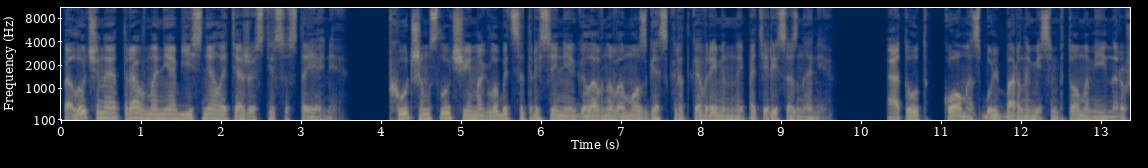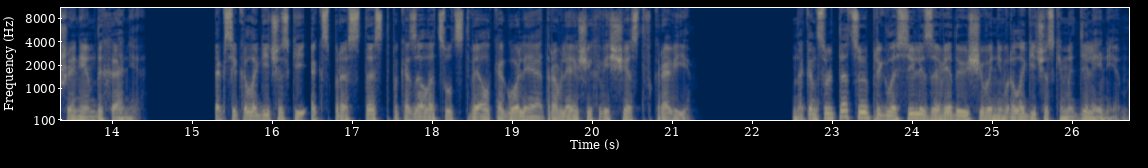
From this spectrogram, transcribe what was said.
Полученная травма не объясняла тяжести состояния. В худшем случае могло быть сотрясение головного мозга с кратковременной потерей сознания. А тут кома с бульбарными симптомами и нарушением дыхания. Токсикологический экспресс-тест показал отсутствие алкоголя и отравляющих веществ в крови. На консультацию пригласили заведующего неврологическим отделением.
